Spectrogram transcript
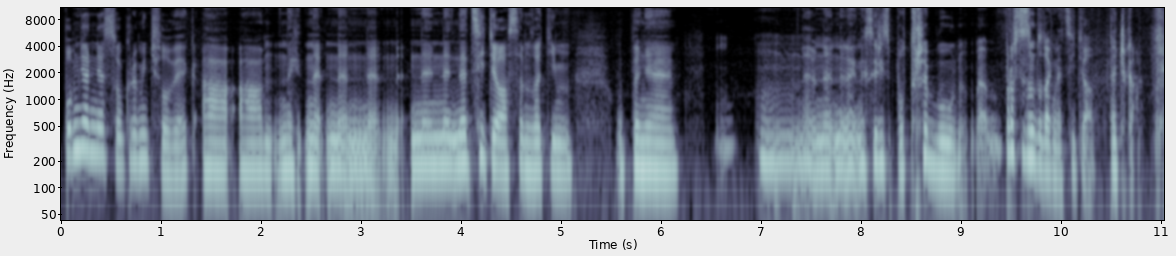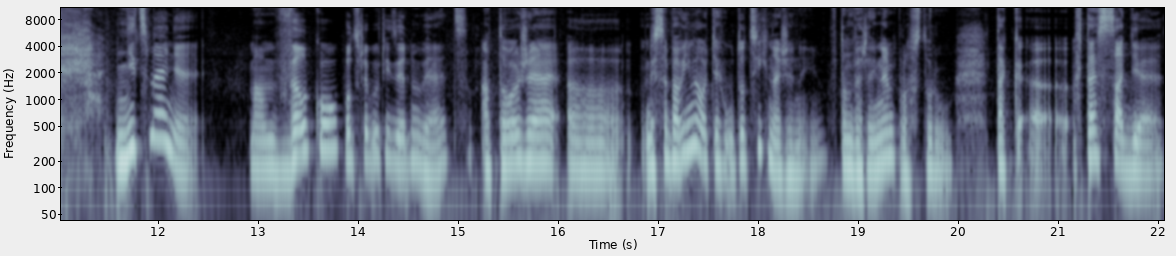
poměrně soukromý člověk a, a ne, ne, ne, ne, ne, ne, necítila jsem zatím úplně ne, ne, ne, nechci říct potřebu, prostě jsem to tak necítila, tečka. Nicméně mám velkou potřebu říct jednu věc a to, že uh, když se bavíme o těch útocích na ženy v tom veřejném prostoru, tak uh, v té sadě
